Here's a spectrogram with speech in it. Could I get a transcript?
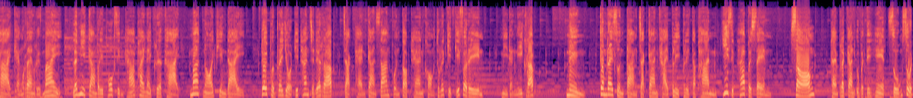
ข่ายแข็งแรงหรือไม่ และมีการบริโภคสินค้าภายในเครือข่ายมากน้อยเพียงใด โดยผลประโยชน์ที่ท่านจะได้รับ จากแผนการสร้างผลตอบแทนของธุรกิจกิฟเฟอรีน มีดังนี้ครับ 1. กำไรส่วนต่างจากการขายปลีกผลิตภัณฑ์ 25% 2. แผนประกันอุบัติเหตุสูงสุด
